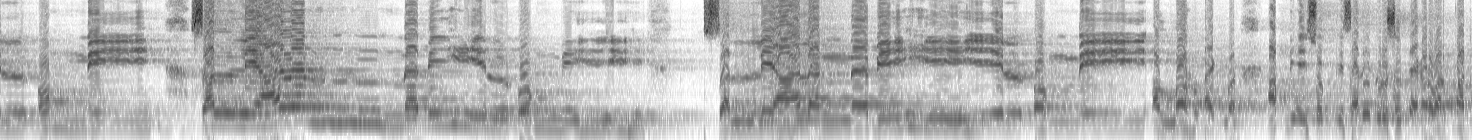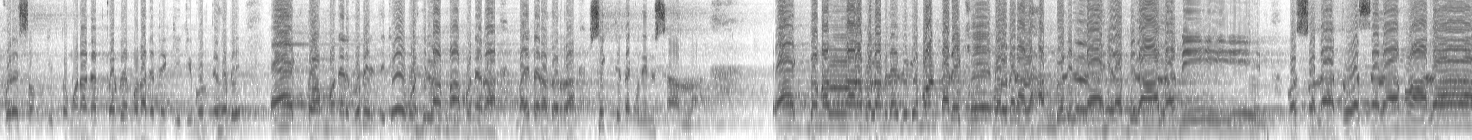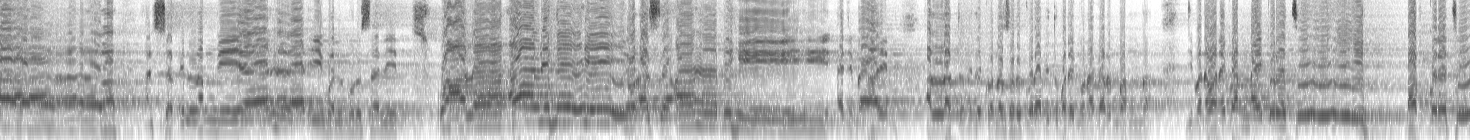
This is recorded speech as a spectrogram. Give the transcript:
الأمي صل على النبي الأمي صل على النبي الأمي আল্লাহ একবার আপনি এই শক্তিশালী দুরুসুদ এগারো বার পাঠ করে সংক্ষিপ্ত মোনাজাত করবে মোনাজাতে কি কি বলতে হবে একদম মনের গভীর থেকে ও মহিলা মা বোনেরা ভাই বেরাদররা শিখতে থাকুন ইনশাআল্লাহ একদম আল্লাহর গোলামদের দিকে মনটা রেখে বলবেন, আলহামদুলিল্লাহ রাব্বিল আলামিন ওয়াসসালাতু ওয়াসসালামু আলা আশরাফিল আম্বিয়াই ওয়াল মুরসালিন, ওয়া আলা আলিহি ওয়া আসহাবিহি আজমাইন। আল্লাহ, তুমি দেখো, নজর করে আমি তোমার গুনাহগার বান্দা। জীবনে অনেক অন্যায় করেছি, পাপ করেছি।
